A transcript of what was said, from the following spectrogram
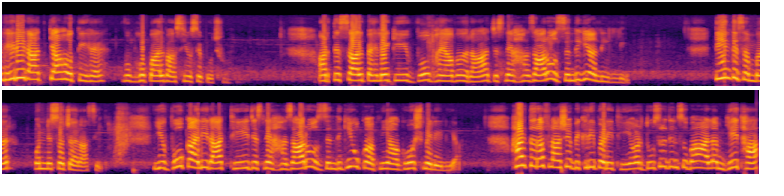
अंधेरी रात क्या होती है, वो भोपाल वासियों से पूछूँ। अड़तीस साल पहले की वो भयावह रात जिसने हज़ारों जिंदगियाँ लीन ली। तीन दिसंबर उन्नीस ये वो काली रात थी जिसने हज़ारों जिंदगियों को अपनी आगोश में ले लिया। हर तरफ़ लाशें बिखरी पड़ी थी और दूसरे दिन सुबह आलम यह था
